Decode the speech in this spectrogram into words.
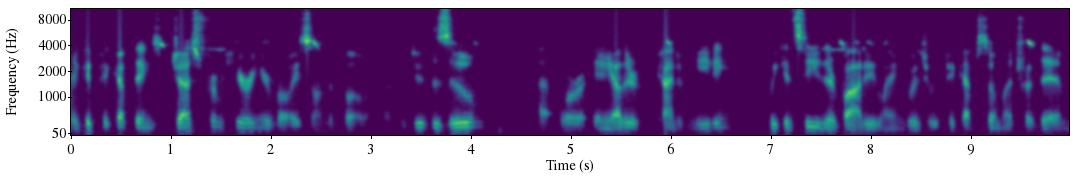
they could pick up things just from hearing your voice on the phone. When we do the Zoom Uh, or any other kind of meeting, we can see their body language. We pick up so much for them.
